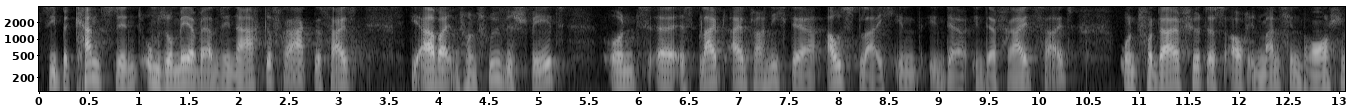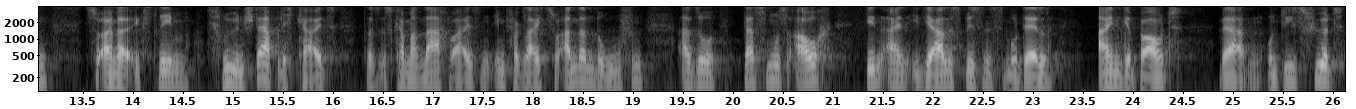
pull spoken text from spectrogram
sie bekannt sind, umso mehr werden sie nachgefragt. Das heißt, die arbeiten von früh bis spät und äh, es bleibt einfach nicht der Ausgleich in, in, der, in der Freizeit. Und von daher führt das auch in manchen Branchen zu einer extrem frühen Sterblichkeit. Das ist, kann man nachweisen im Vergleich zu anderen Berufen. Also das muss auch in ein ideales Businessmodell eingebaut werden. Und dies führt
